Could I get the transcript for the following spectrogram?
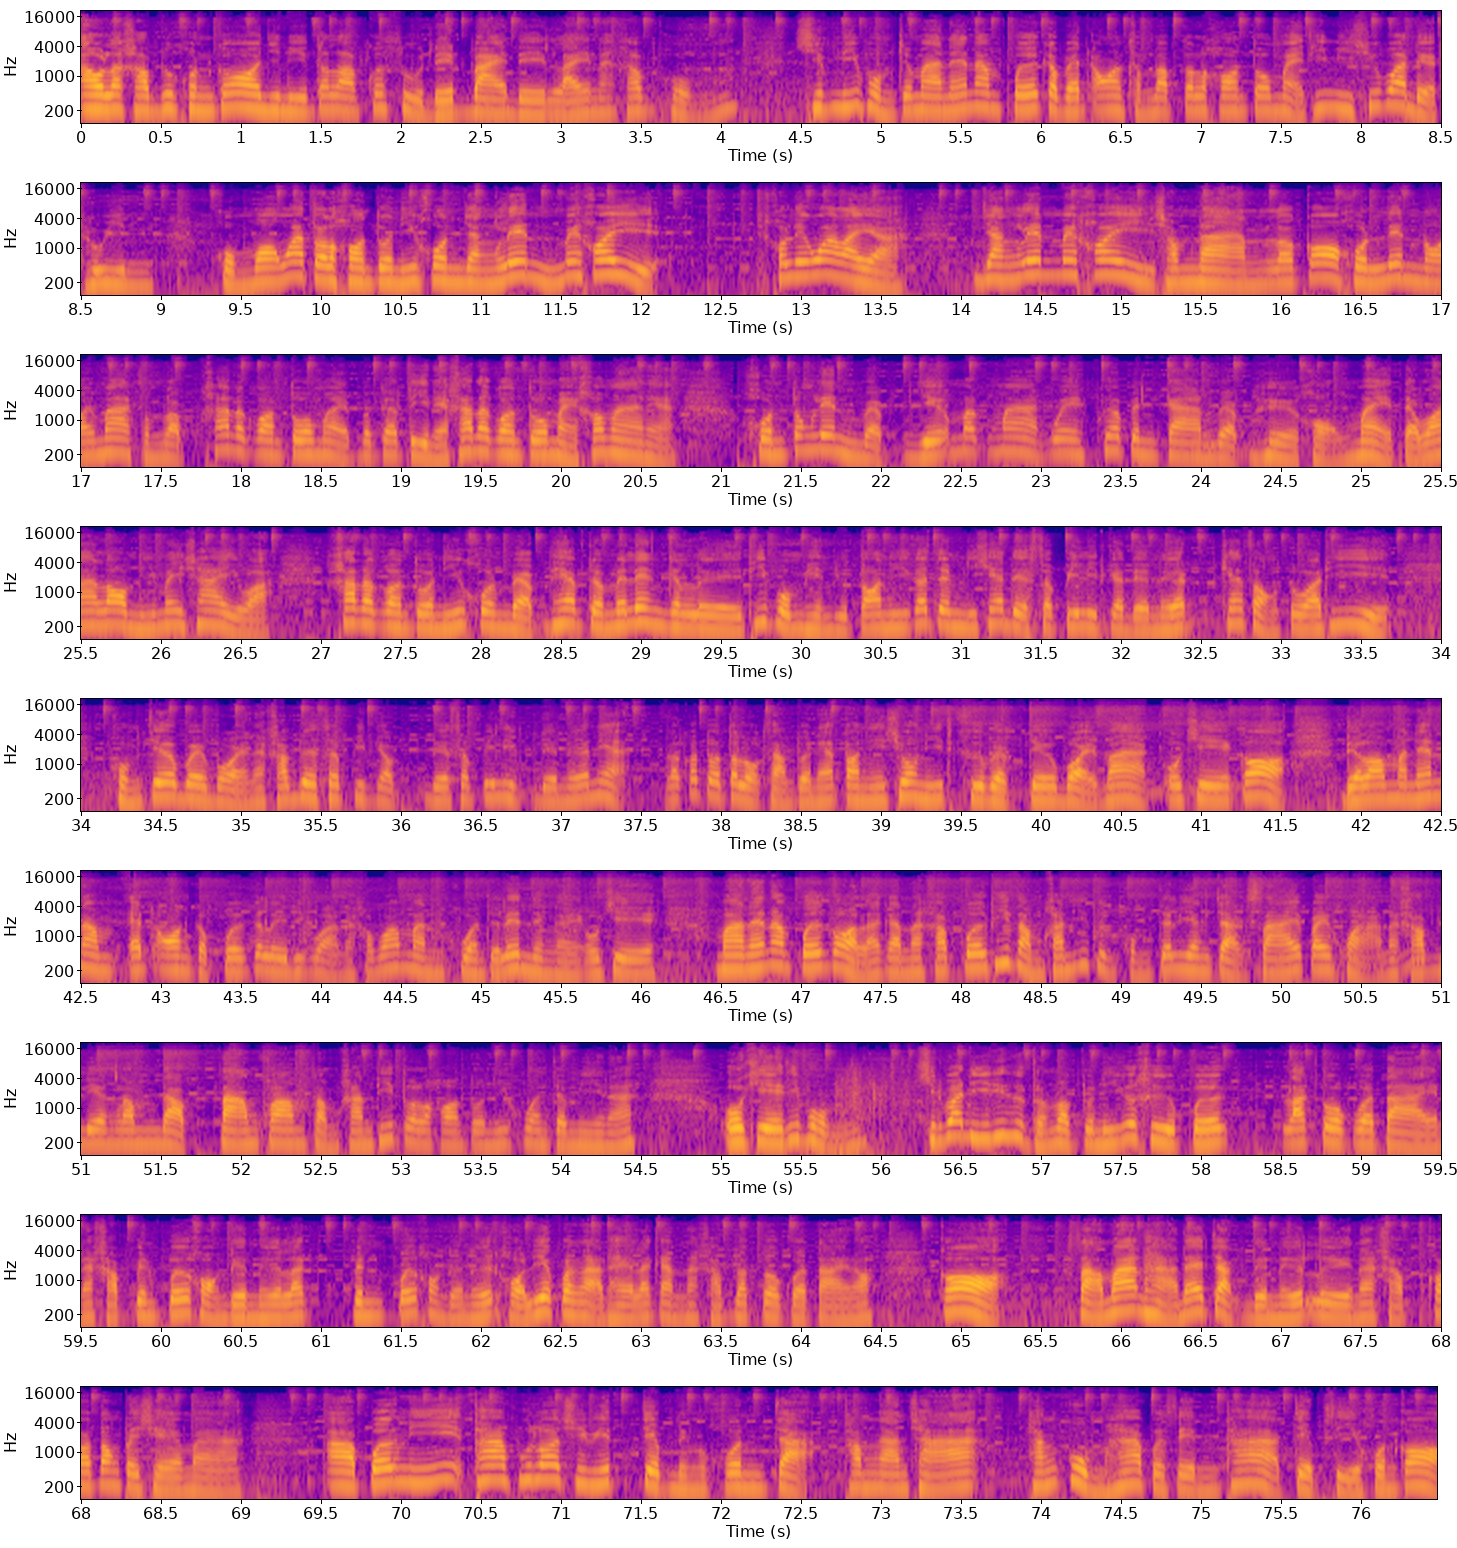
เอาละครับทุกคนก็ยินดีต้อนรับเข้าสู่ Dead by Daylight นะครับผม คลิปนี้ผมจะมาแนะนำเปิร์กกับแอดออนสำหรับตัวละครตัวใหม่ที่มีชื่อว่าเดอะทวิน ผมมองว่าตัวละครตัวนี้คนยังเล่นไม่ค่อย เขาเรียกว่าอะไรอะ ยังเล่นไม่ค่อยชำนาญ แล้วก็คนเล่นน้อยมากสำหรับฆาตกรตัวใหม่ปกติเนี่ยฆาตกรตัวใหม่เข้ามาเนี่ย คนต้องเล่นแบบเยอะมากๆเว้ยเพื่อเป็นการแบบเห่อของใหม่ แต่ว่ารอบนี้ไม่ใช่ว่ะฆาตกรตัวนี้คนแบบแทบจะไม่เล่นกันเลย ที่ผมเห็นอยู่ตอนนี้ก็จะมีแค่เดอะสปิริตกับเดอะเนิร์ดแค่ 2 ตัวที่ ผมเจอบ่อยๆนะครับเดอะสปิริตกับเดอะสปิริตเดอะเนิร์ดเนี่ยแล้วก็ตัวตลก 3 ตัวนี้ตอนนี้ช่วงนี้คือแบบเจอบ่อยมาก โอเคก็เดี๋ยวเรามาแนะนำแอดออนกับเปิร์กกันเลยดีกว่านะครับว่ามันควรจะเล่นยังไงโอเค มาแนะนำเปิร์กก่อนแล้วกันนะครับเปิร์กที่สำคัญที่สุดผมจะเรียงจากซ้ายไปขวานะครับเรียงลำดับตามความสำคัญที่ตัวละครตัวนี้ควรจะมีนะ โอเคที่ผมคิดว่าดีที่สุดสำหรับตัวนี้ก็คือเปิร์กรักตัวกลัวตายนะครับเป็นเปิร์กของเดนเนิร์และ เป็นเปิร์กของเดนเนิร์ดขอเรียกภาษาไทยแล้วกันนะครับ รักตัวกลัวตายเนาะก็สามารถหาได้จากเดนเนิร์ดเลยนะครับ ก็ต้องไปแชร์มาอ่าเปิร์กนี้ถ้าผู้รอดชีวิตเจ็บหนึ่งคนจะทำงานช้าทั้งกลุ่ม 5%ถ้าเจ็บ 4 คนก็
